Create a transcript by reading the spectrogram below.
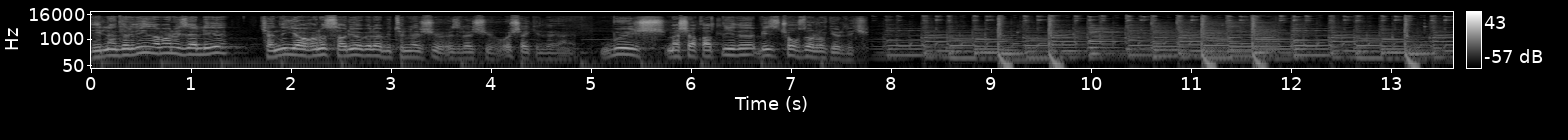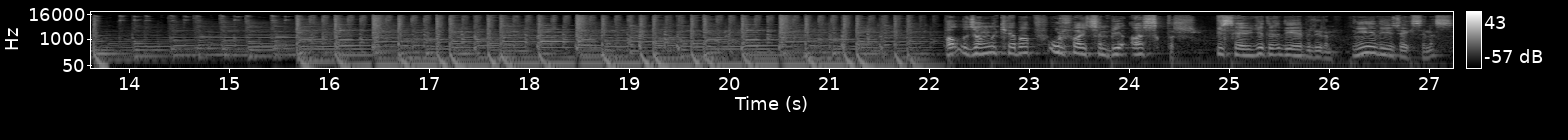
Dinlendirdiğin zaman özelliği kendi yağını sarıyor böyle bütünleşiyor, özleşiyor. O şekilde yani. Bu iş meşakkatliydi. Biz çok zorluk gördük. Patlıcanlı kebap Urfa için bir aşktır. Bir sevgidir diyebilirim. Niye diyeceksiniz?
